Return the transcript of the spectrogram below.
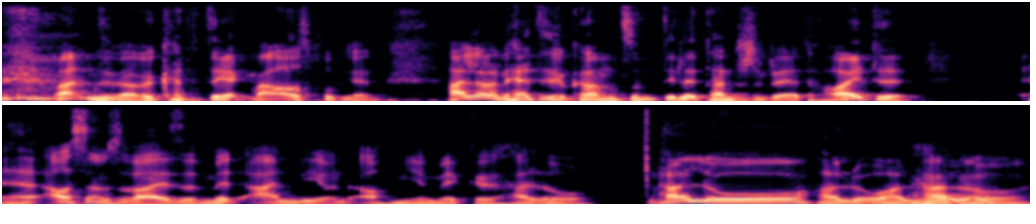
Warten Sie mal, wir können es direkt mal ausprobieren. Hallo und herzlich willkommen zum Dilettantischen Duett heute. Äh, ausnahmsweise mit Andy und auch mir, Mickel. Hallo. Hallo, hallo, hallo. Hallo.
